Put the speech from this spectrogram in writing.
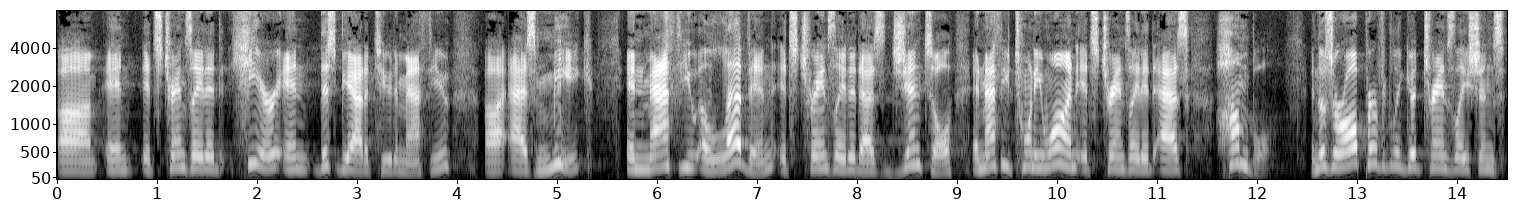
Um, and it's translated here in this beatitude in Matthew uh, as meek. In Matthew 11, it's translated as gentle. In Matthew 21, it's translated as humble. And those are all perfectly good translations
